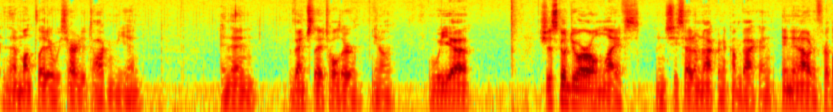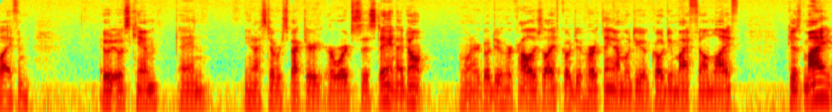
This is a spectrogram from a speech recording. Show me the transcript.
And then a month later, we started talking again. And then eventually I told her, you know, we uh, should just go do our own lives. And she said, I'm not going to come back in, in and out of her life. And it, it was Kim. And, you know, I still respect her, her words to this day, and I don't. I want her to go do her college life, go do her thing. I'm to do, go do my film life. Because my,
